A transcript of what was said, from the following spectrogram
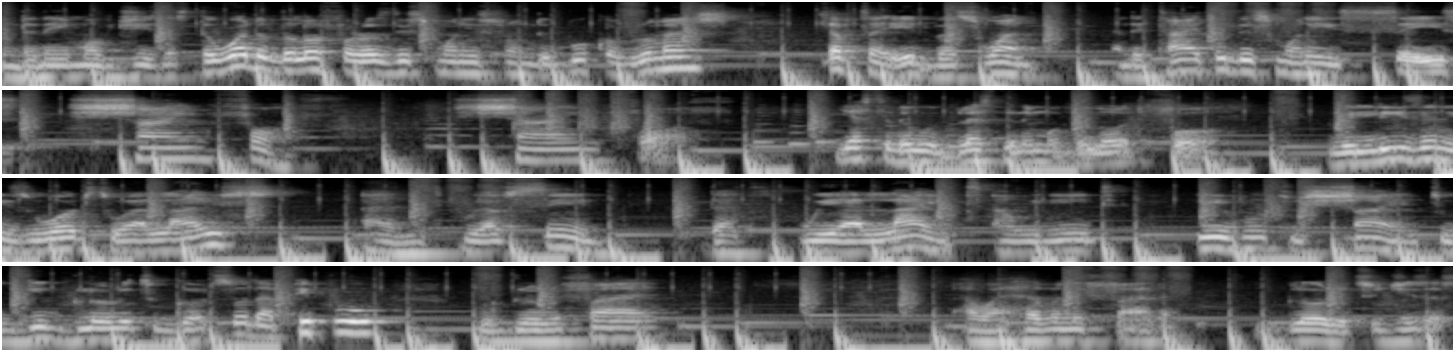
in the name of Jesus. The word of the Lord for us this morning is from the book of Romans, chapter 8, verse 1. And the title this morning says, Shine Forth. Shine Forth. Yesterday we blessed the name of the Lord for releasing His word to our lives, and we have seen that we are light and we need even to shine to give glory to God so that people will glorify our Heavenly Father. Glory to Jesus.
